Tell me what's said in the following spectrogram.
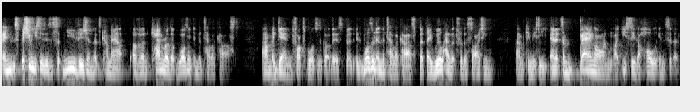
and especially when you see this new vision that's come out of a camera that wasn't in the telecast um, again fox sports has got this but it wasn't in the telecast but they will have it for the citing um, committee and it's a bang on like you see the whole incident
